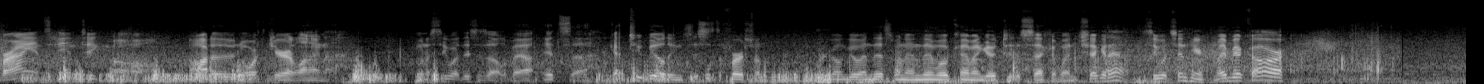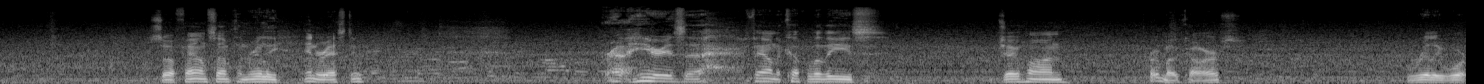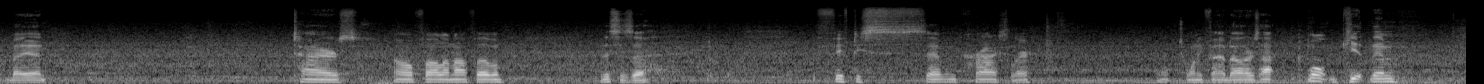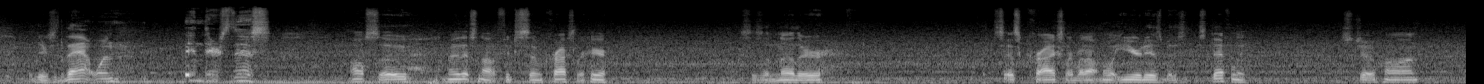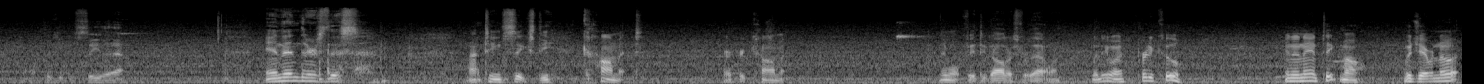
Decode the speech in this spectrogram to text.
Bryant's Antique Mall, Otto, North Carolina. You want to see what this is all about? It's uh, got two buildings. This is the first one. We're going to go in this one and then we'll come and go to the second one. Check it out. See what's in here. Maybe a car. So I found something really interesting. Right here is uh, found a couple of these Johan promo cars. Really warped bad. Tires all falling off of them. This is a 57 Chrysler. $25. I won't get them. There's that one. And there's this. Also, no, that's not a 57 Chrysler here. This is another it says Chrysler, but I don't know what year it is, but it's, it's definitely it's Johan. I don't think you can see that. And then there's this 1960 Comet. Record Comet. They want $50 for that one. But anyway, pretty cool. In an antique mall. Would you ever know it?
